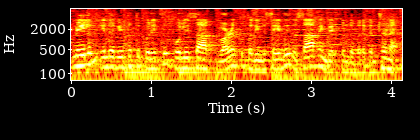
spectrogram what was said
மேலும் இந்த விபத்து குறித்து போலீசார் வழக்கு பதிவு செய்து விசாரணை மேற்கொண்டு வருகின்றனர்.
